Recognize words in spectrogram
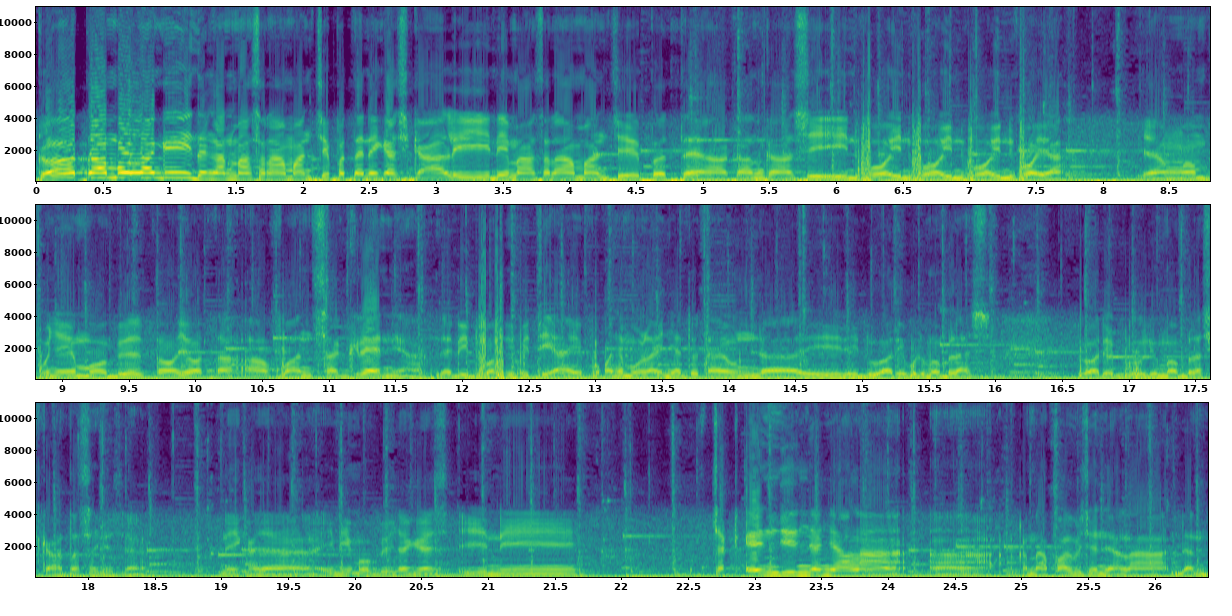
Ketemu lagi dengan Mas Rahman Cipete nih guys. Kali ini Mas Rahman Cipete akan kasih info-info info-info ya Yang mempunyai mobil Toyota Avanza Grand ya. Jadi 250 Ti Pokoknya mulainya tuh tahun dari 2015 2015 ke atas ya guys ya. Nih kayak ini mobilnya guys. Ini cek engine-nya nyala. Nah, Kenapa bisa nyala dan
